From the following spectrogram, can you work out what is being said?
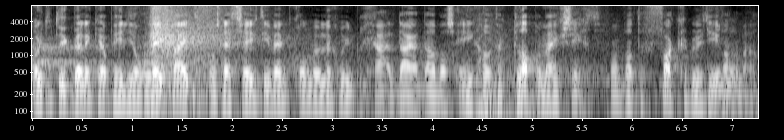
ooit natuurlijk ben ik op hele jonge leeftijd, ik was net 17, ben ik begonnen bij de luchtmobiele brigade. Daar, daar was één grote klap in mijn gezicht. Van wat de fuck gebeurt hier allemaal?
